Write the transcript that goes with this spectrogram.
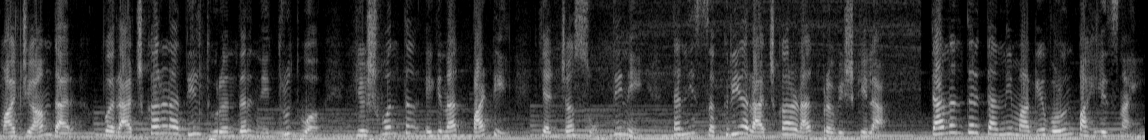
माजी आमदार व राजकारणातील धुरंधर नेतृत्व यशवंत एकनाथ पाटील यांच्या सोबतीने त्यांनी सक्रिय राजकारणात प्रवेश केला. त्यानंतर त्यांनी मागे वळून पाहिलेच नाही.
